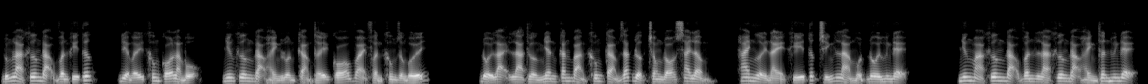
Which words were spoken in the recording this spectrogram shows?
đúng là khương đạo vân khí tức điểm ấy không có làm bộ nhưng khương đạo hành luôn cảm thấy có vài phần không giống với đổi lại là thường nhân căn bản không cảm giác được trong đó sai lầm hai người này khí tức chính là một đôi huynh đệ nhưng mà khương đạo vân là khương đạo hành thân huynh đệ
